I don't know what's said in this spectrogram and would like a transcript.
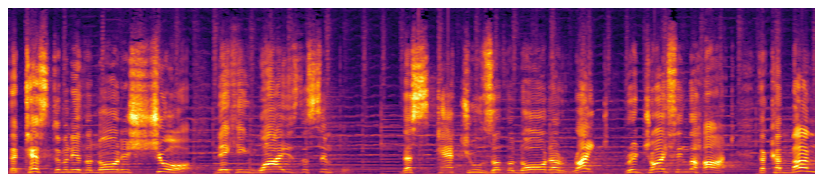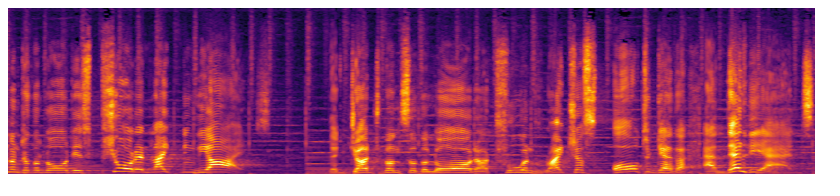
The testimony of the Lord is sure, making wise the simple. The statutes of the Lord are right, rejoicing the heart. The commandment of the Lord is pure, enlightening the eyes. The judgments of the Lord are true and righteous altogether. And then he adds,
